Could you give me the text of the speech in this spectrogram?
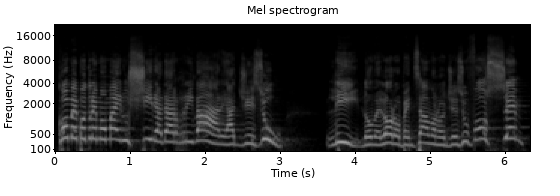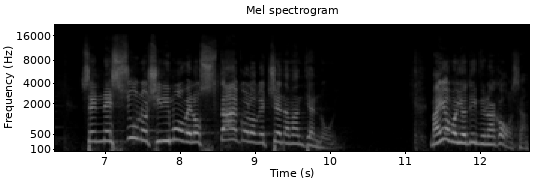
Come potremo mai riuscire ad arrivare a Gesù lì dove loro pensavano Gesù fosse se nessuno ci rimuove l'ostacolo che c'è davanti a noi? Ma io voglio dirvi una cosa.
